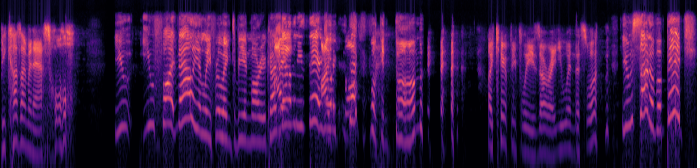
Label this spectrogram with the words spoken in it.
because I'm an asshole. You you fought valiantly for Link to be in Mario Kart. I- now that he's there, you're I like, thought- that's fucking dumb. I can't be pleased. All right, you win this one. You son of a bitch.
